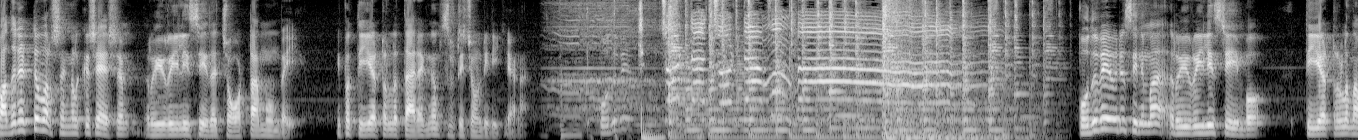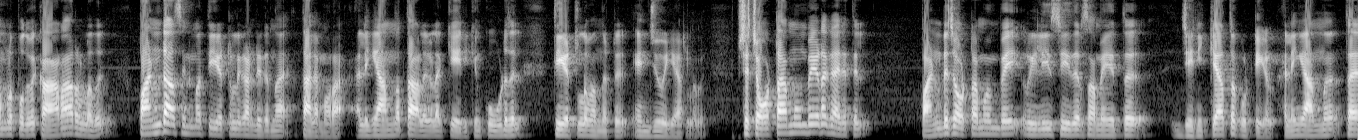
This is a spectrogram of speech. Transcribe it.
പതിനെട്ട് വർഷങ്ങൾക്ക് ശേഷം റീ റിലീസ് ചെയ്ത ചോട്ടാ മുംബൈ ഇപ്പൊ തിയേറ്ററിൽ തരംഗം സൃഷ്ടിച്ചുകൊണ്ടിരിക്കുകയാണ്. പൊതുവെ ഒരു സിനിമ റീ റിലീസ് ചെയ്യുമ്പോൾ തിയേറ്ററിൽ നമ്മൾ പൊതുവെ കാണാറുള്ളത് പണ്ട് ആ സിനിമ തിയേറ്ററിൽ കണ്ടിരുന്ന തലമുറ അല്ലെങ്കിൽ അന്നത്തെ ആളുകളൊക്കെ ആയിരിക്കും കൂടുതൽ തിയേറ്ററിൽ വന്നിട്ട് എൻജോയ് ചെയ്യാറുള്ളത്. പക്ഷേ ചോട്ടാ മുംബൈയുടെ കാര്യത്തിൽ പണ്ട് ചോട്ടാ മുംബൈ റിലീസ് ചെയ്ത സമയത്ത് ജനിക്കാത്ത കുട്ടികൾ അല്ലെങ്കിൽ അന്നത്തെ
